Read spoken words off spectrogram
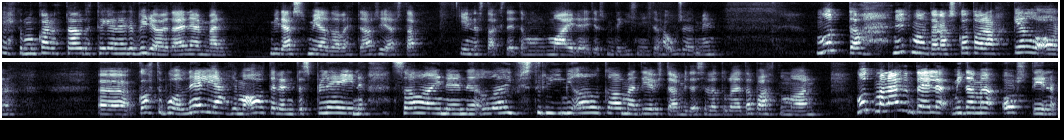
ehkä mun kannattaa alkaa tekemään näitä videoita enemmän. Mitäs mieltä olette asiasta? Kiinnostaako teitä mun My Dayt, jos mä tekisin niitä vähän useammin? Mutta nyt mä oon takas kotona. Kello on kohta puoli neljä ja mä oottelen, että Splain salainen livestreami alkaa. Mä en tiedä yhtään mitä siellä tulee tapahtumaan. Mutta mä näytän teille mitä mä ostin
